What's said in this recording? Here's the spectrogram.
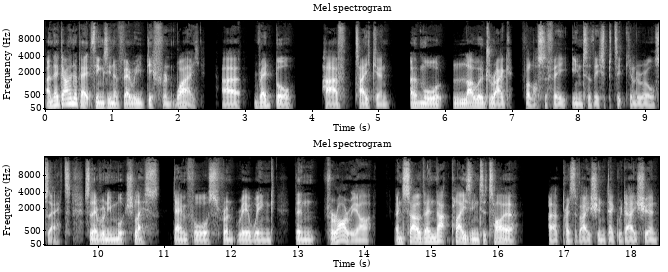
And they're going about things in a very different way. Uh, Red Bull have taken a more lower drag philosophy into this particular rule set. So they're running much less downforce front rear wing than Ferrari are. And so then that plays into tyre uh, preservation, degradation,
